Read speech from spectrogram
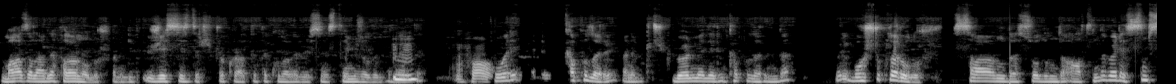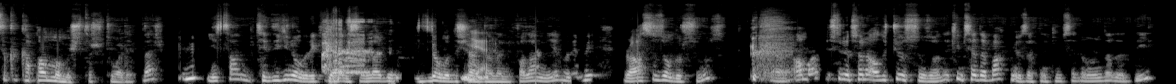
mağazalarda falan olur. Hani gidip ücretsizdir. Çok rahatlıkla kullanabilirsiniz. Temiz olur genelde. Wow. Tuvaletlerin kapıları hani küçük bölmelerin kapılarında böyle boşluklar olur. Sağında, solunda, altında böyle sımsıkı kapanmamıştır tuvaletler. İnsan bir tedirgin olur ilk ya insanlar bir izliyor mu dışarıdan Yeah. hani falan diye böyle bir rahatsız olursunuz. Ee, ama bir süre sonra alışıyorsunuz ona. Kimse de bakmıyor zaten. Kimse de umurunda da değil.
